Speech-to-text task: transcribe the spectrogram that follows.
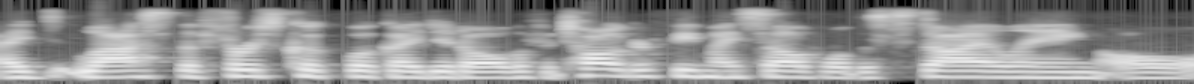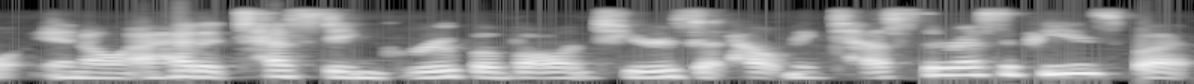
I last the first cookbook I did all the photography myself, all the styling, all you know. I had a testing group of volunteers that helped me test the recipes. But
